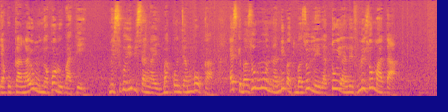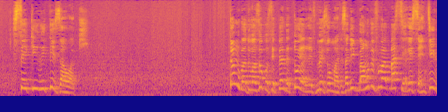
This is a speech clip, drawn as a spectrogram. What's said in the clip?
ya kokanga yo moto akoloba te mais soki oyebisa ngai bakonzi ya mboka estce bazomona nde bato bazolela to ya levema ezomata sekirité eza wapi ntango bato baza kose plaindre to ya levement ezomata cetadi bango mpe fo baserre ceinture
